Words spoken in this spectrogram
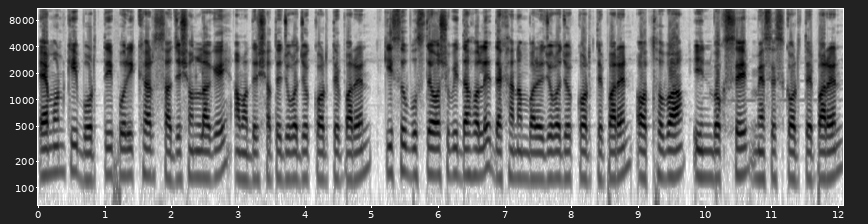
এমনকি ভর্তি পরীক্ষার সাজেশন লাগে। আমাদের সাথে যোগাযোগ করতে পারেন। কিছু বুঝতে অসুবিধা হলে দেখা নাম্বারে যোগাযোগ করতে পারেন অথবা ইনবক্সে মেসেজ করতে পারেন।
